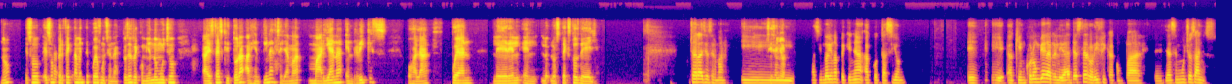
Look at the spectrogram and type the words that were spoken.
¿no? Eso, eso perfectamente puede funcionar. Entonces recomiendo mucho a esta escritora argentina, se llama Mariana Enríquez. Ojalá puedan leer el, el, los textos de ella. Muchas gracias, hermano. Y sí, señor. haciendo ahí una pequeña acotación, eh, eh, aquí en Colombia la realidad ya es terrorífica, compadre, desde hace muchos años.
